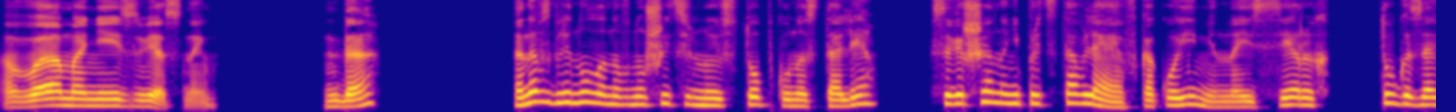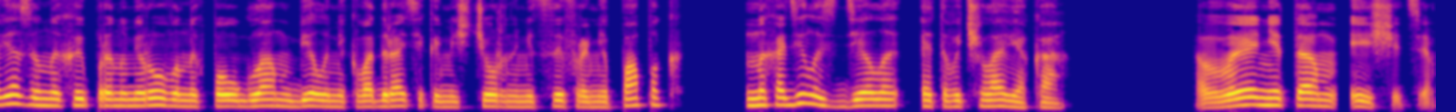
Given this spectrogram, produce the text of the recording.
«Вам они известны». «Да?» Она взглянула на внушительную стопку на столе, совершенно не представляя, в какой именно из серых, туго завязанных и пронумерованных по углам белыми квадратиками с черными цифрами папок находилось дело этого человека. «Вы не там ищете».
